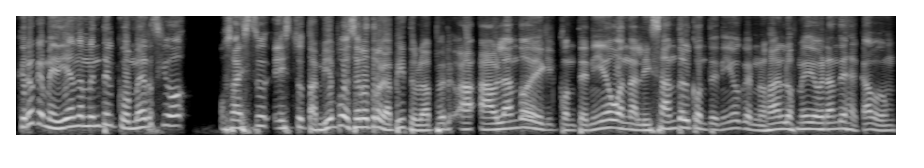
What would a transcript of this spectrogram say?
creo que medianamente el comercio, o sea, esto, esto también puede ser otro capítulo, ah, pero a- hablando del contenido o analizando el contenido que nos dan los medios grandes de acá, weón.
